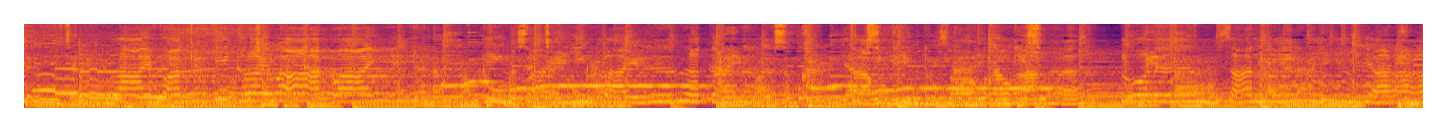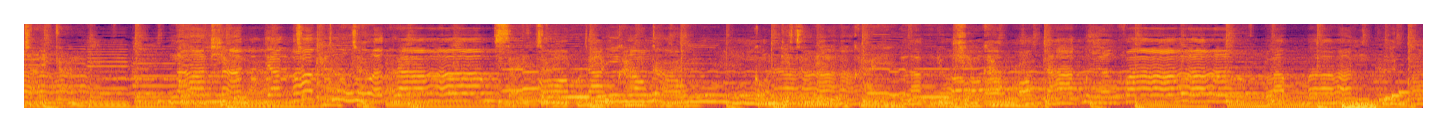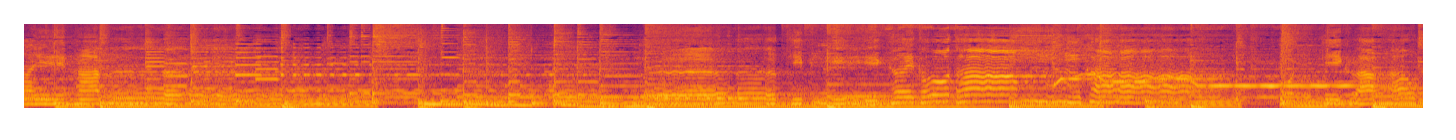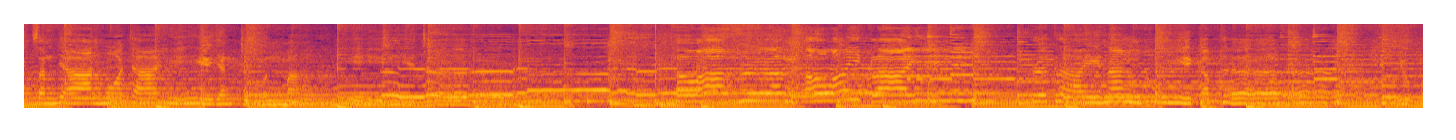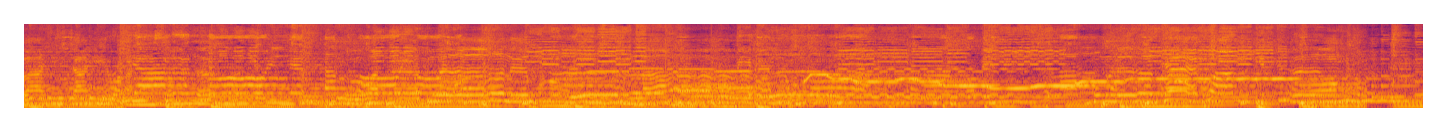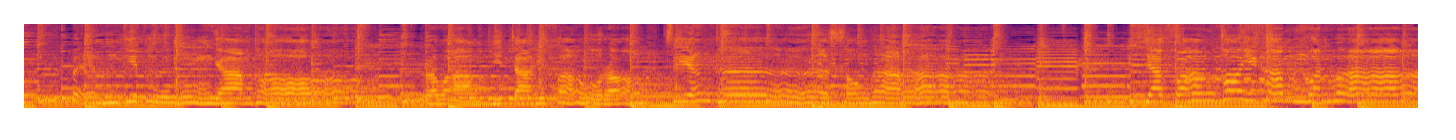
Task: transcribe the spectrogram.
จะดีจะเลวลายฝันแก่ตัที่วเคก็ยช่างวาเขาดเถอะไว้อย่านำความทุกข์มาใส่ใจของยิ่งไกลเราเหลือเกิให้นความสำคัญกับยามสิ่งที่อยู่ตรงหน้าให้ดีที่สุดกลัวเมลืตตามสัญปรารถนาดีญาเห็นใจกันงานหนักอยากพักชั่วคราวใส่ใจคนที่อยู่ข้างกายก่อนที่จะไม่เหลือใครหลับอยู่เคียงข้างออกจากเมืองฟ้ากลับบ้านคืนไปหาเธอ ยโทรถามข่าวกดที่คราวสัญญาณหัวใจยังจูนไม่เจอถ้าวางเครื่องเอาไว้ไกล หรือใครนั่งคุยกับเธอ อยู่ไกลใจวันเสมอ ระหว่างที่ใจเฝ้ารอ เสียงเธอส่งหา อยากฟังถ้อยคำหวานหวาน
